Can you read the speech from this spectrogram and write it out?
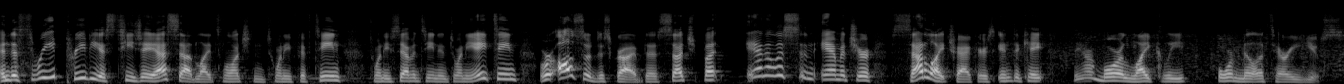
and the three previous TJS satellites launched in 2015, 2017, and 2018 were also described as such, but analysts and amateur satellite trackers indicate they are more likely for military use.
